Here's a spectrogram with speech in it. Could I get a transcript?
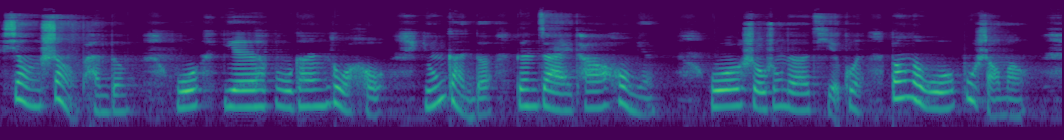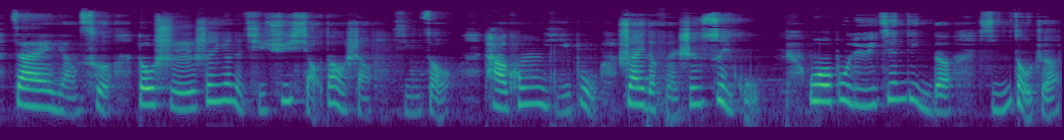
向上攀登，我也不甘落后，勇敢地跟在他后面。我手中的铁棍帮了我不少忙，在两侧都是深渊的崎岖小道上行走，踏空一步摔得粉身碎骨。我步履坚定地行走着，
